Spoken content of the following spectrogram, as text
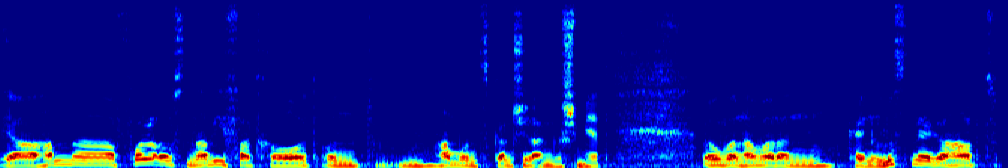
ja, haben da voll aufs Navi vertraut und haben uns ganz schön angeschmiert. Irgendwann haben wir dann keine Lust mehr gehabt,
